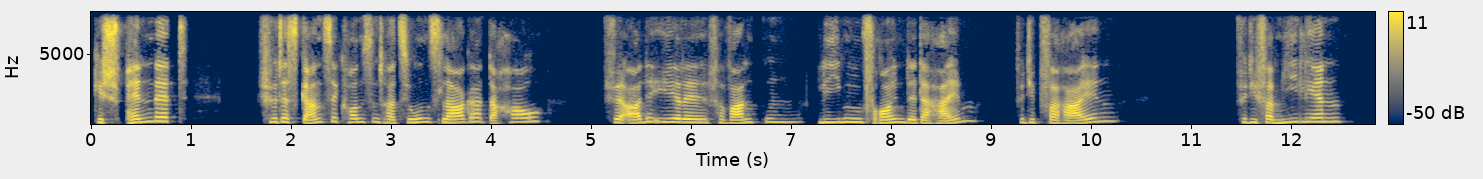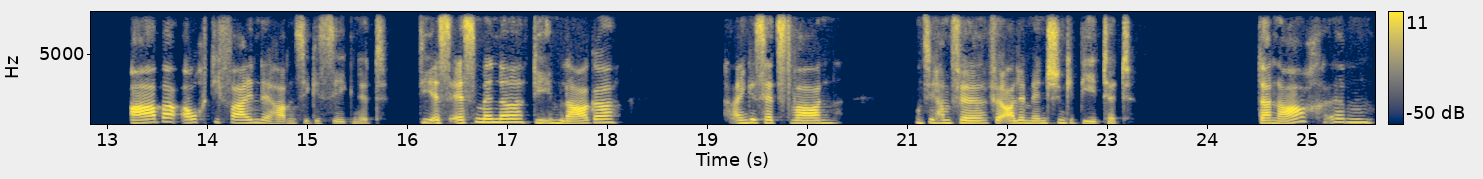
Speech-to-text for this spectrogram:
gespendet für das ganze Konzentrationslager Dachau, für alle ihre Verwandten, lieben Freunde daheim, für die Pfarreien, für die Familien, aber auch die Feinde haben sie gesegnet die SS-Männer, die im Lager eingesetzt waren. Und sie haben für, für alle Menschen gebetet. Danach ähm,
